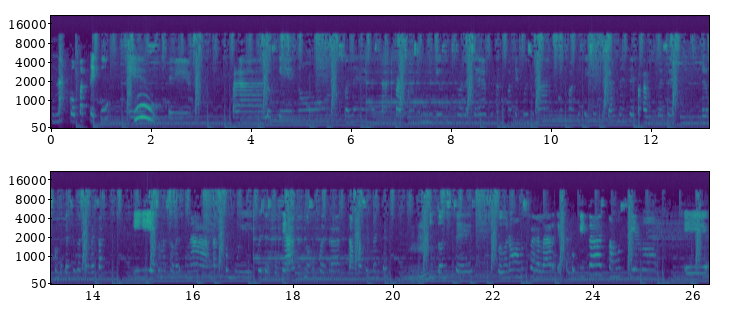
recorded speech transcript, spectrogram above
una copa tecu uh. este, para los que no suelen estar, para los que no están muy metidos en esto de la serie, pues la copa tecu es una copa que se hizo especialmente para los jueces de las competencias de cerveza y es una, una, una copa muy pues especial, no se encuentra tan fácilmente. Entonces, pues bueno, vamos a regalar esta copita. Estamos viendo eh,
